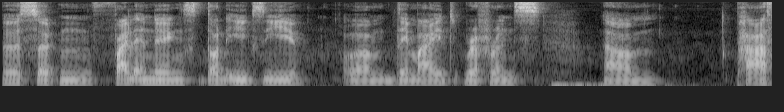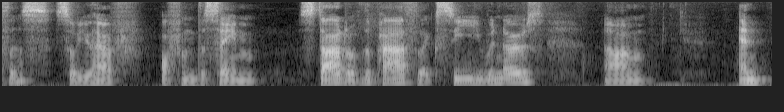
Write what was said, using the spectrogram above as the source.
uh, certain file endings, .exe, um, they might reference um, paths, so you have often the same start of the path, like C Windows. Um, and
